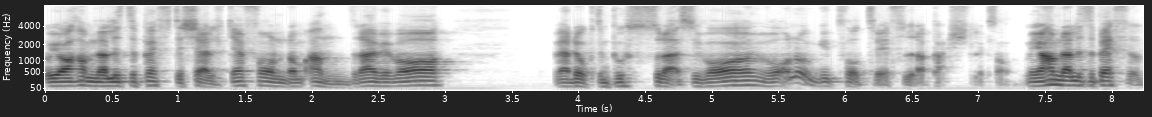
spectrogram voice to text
Och jag hamnade lite på efterkälken från de andra. Vi var, vi hade åkt en buss och där, så vi var, var nog två, tre, fyra pers. Liksom. Men jag hamnade lite på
